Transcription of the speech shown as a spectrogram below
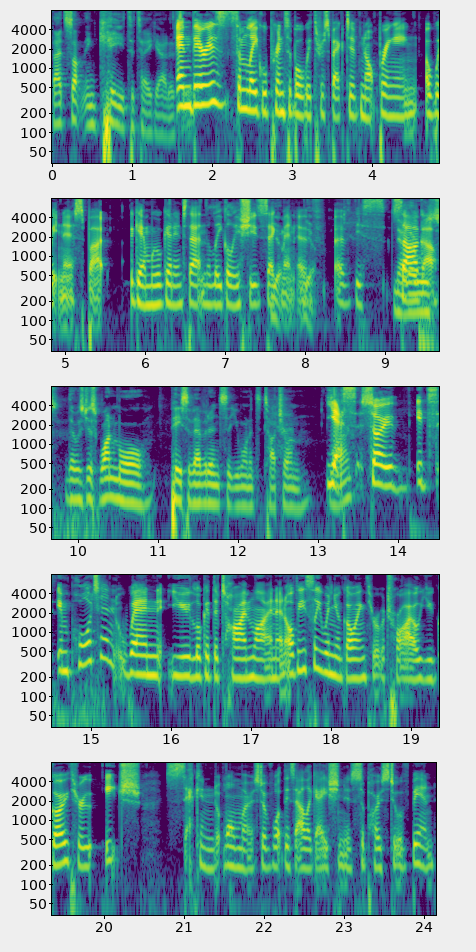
that's something key to take out of And it. there is some legal principle with respect of not bringing a witness, but again, we'll get into that in the legal issues segment of, of this Now, saga. There was, there was just one more piece of evidence that you wanted to touch on. Yes. So it's important when you look at the timeline, and obviously, when you're going through a trial, you go through each second almost of what this allegation is supposed to have been.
